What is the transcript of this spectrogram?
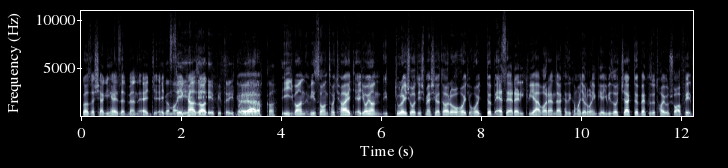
gazdasági helyzetben egy, egy a mai székházat. építőipari árakkal. Így van, viszont hogyha egy, egy olyan, itt Gyulai Zsolt is mesélt arról, hogy, hogy több ezer relikviával rendelkezik a Magyar Olimpiai Bizottság, többek között Hajós Alfréd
